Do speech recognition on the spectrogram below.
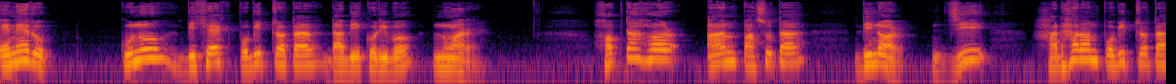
এনে ৰূপ কোনো বিশেষ পবিত্ৰতাৰ দাবী কৰিব নোৱাৰে। সপ্তাহৰ আন পাঁচোটা দিনৰ যি সাধাৰণ পবিত্ৰতা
